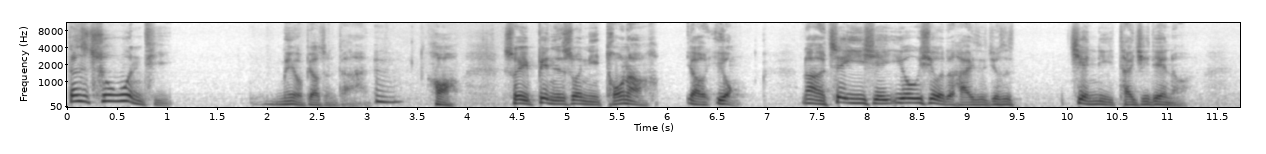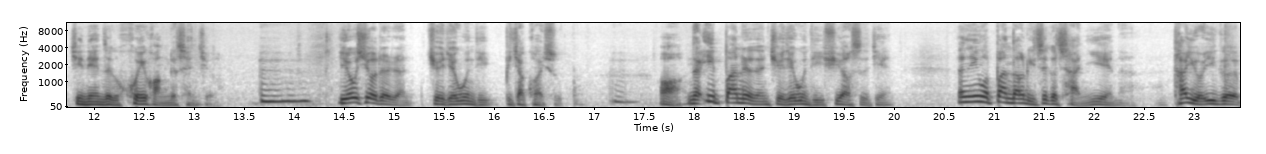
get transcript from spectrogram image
但是出问题没有标准答案。嗯，好，所以变成说你头脑要用。那这一些优秀的孩子，就是建立台积电哦，今天这个辉煌的成就。嗯，优秀的人解决问题比较快速。嗯，哦，那一般的人解决问题需要时间，但是因为半导体这个产业呢，它有一个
